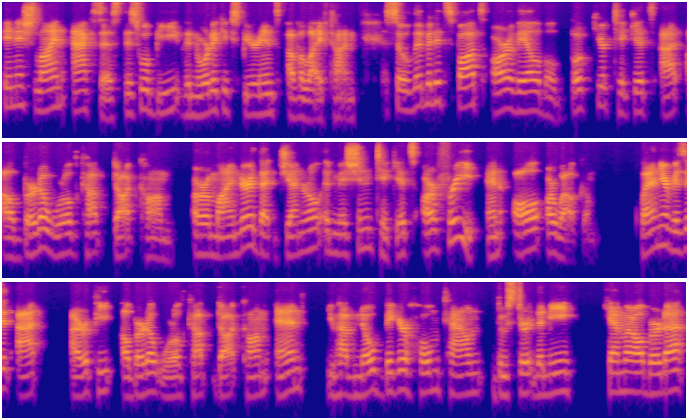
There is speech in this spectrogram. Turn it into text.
finish line access, this will be the Nordic experience of a lifetime. So limited spots are available. Book your tickets at albertaworldcup.com. A reminder that general admission tickets are free and all are welcome. Plan your visit at, I repeat, albertaworldcup.com. And you have no bigger hometown booster than me, Canmore, Alberta,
